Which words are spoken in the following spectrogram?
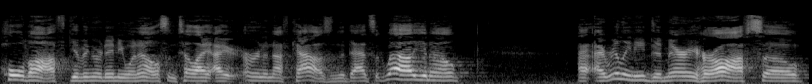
hold off giving her to anyone else until I, I earn enough cows. And the dad said, Well, you know, I, I really need to marry her off, so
